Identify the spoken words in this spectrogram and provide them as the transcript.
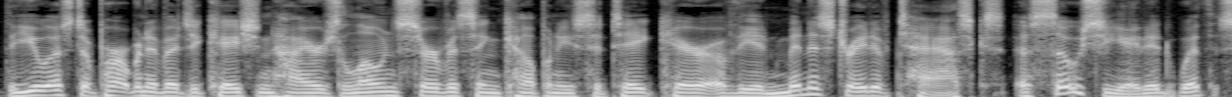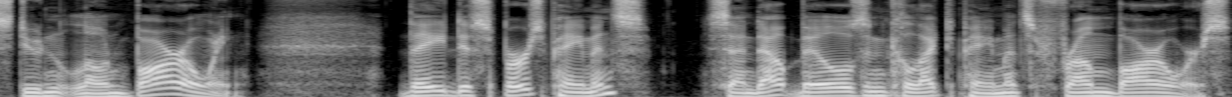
The U.S. Department of Education hires loan servicing companies to take care of the administrative tasks associated with student loan borrowing. They disperse payments, send out bills, and collect payments from borrowers.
